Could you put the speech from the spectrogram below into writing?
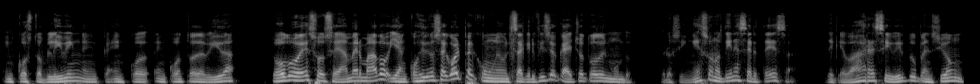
en cost of living, en, en en costo de vida. Todo eso se ha mermado y han cogido ese golpe con el sacrificio que ha hecho todo el mundo. Pero sin eso no tienes certeza de que vas a recibir tu pensión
